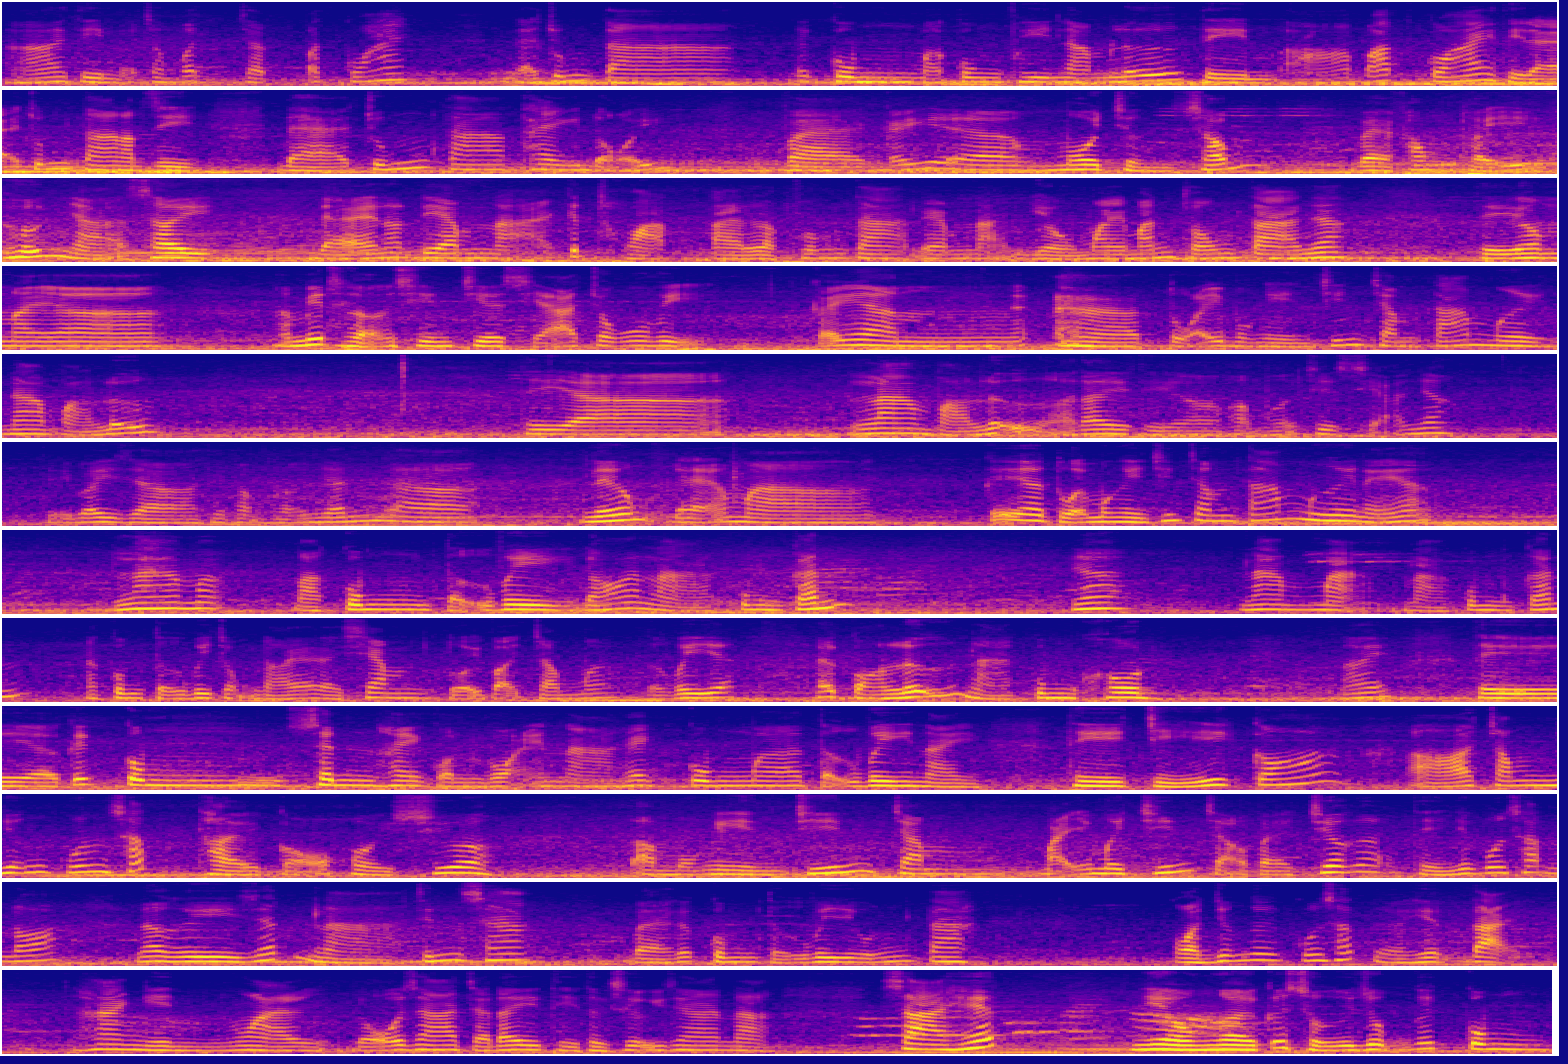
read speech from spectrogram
à, tìm ở trong bát chặt bát quái. Để chúng ta cái cung mà cung phi nam nữ tìm ở bát quái thì để chúng ta làm gì? Để chúng ta thay đổi về cái ờ, môi trường sống về phong thủy hướng nhà xây để nó đem lại kích hoạt tài lộc cho chúng ta đem lại nhiều may mắn cho chúng ta nhé thì hôm nay uh, Mít Hưởng xin chia sẻ cho quý vị. Cái um, tuổi 1980 nam và nữ thì uh, nam và nữ ở đây thì uh, Phạm Hưởng chia sẻ nhé thì bây giờ thì Phạm Hưởng nhấn uh, nếu để mà cái uh, tuổi 1980 này á Lam á, mà cung tử vi đó là cung cấn nhá. Nam mạng là cung cấn là cung tử vi trọng đời để xem tuổi vợ chồng á, tử vi á. Còn nữ là cung khôn đấy thì ờ, cái cung sinh hay còn gọi là cái cung ờ, tử vi này thì chỉ có ở trong những cuốn sách thời cổ hồi xưa tầm 1979 trở về trước á, thì những cuốn sách đó nó ghi rất là chính xác về cái cung tử vi của chúng ta. Còn những cái cuốn sách hiện tại 2000 ngoài đổ ra trở đây thì thực sự ra là sai hết. Nhiều người cứ sử dụng cái cung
